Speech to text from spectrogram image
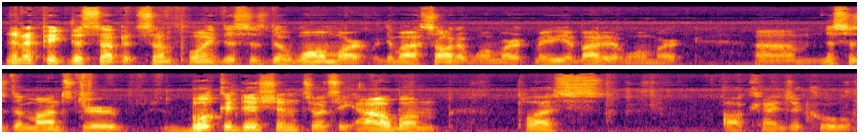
Then I picked this up at some point. This is the Walmart. Well, I saw it at Walmart. Maybe I bought it at Walmart. Um, this is the Monster Book Edition. So it's the album plus all kinds of cool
